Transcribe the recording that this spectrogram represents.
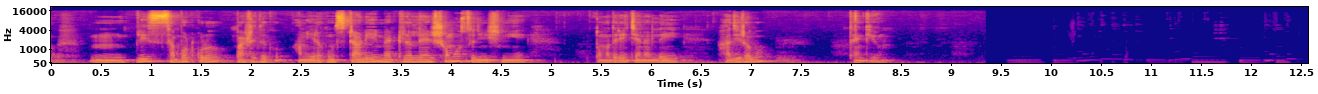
প্লিজ সাপোর্ট করো, পাশে থেকো। আমি এরকম স্টাডি ম্যাটেরিয়ালের সমস্ত জিনিস নিয়ে তোমাদের এই চ্যানেলেই হাজির হব। Thank you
